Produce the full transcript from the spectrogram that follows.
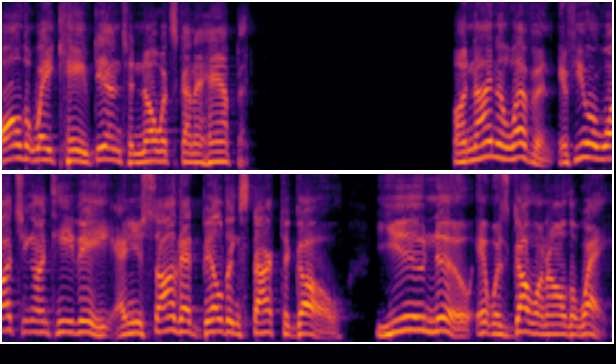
all the way caved in to know what's going to happen. On 9 11, if you were watching on TV and you saw that building start to go, you knew it was going all the way.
